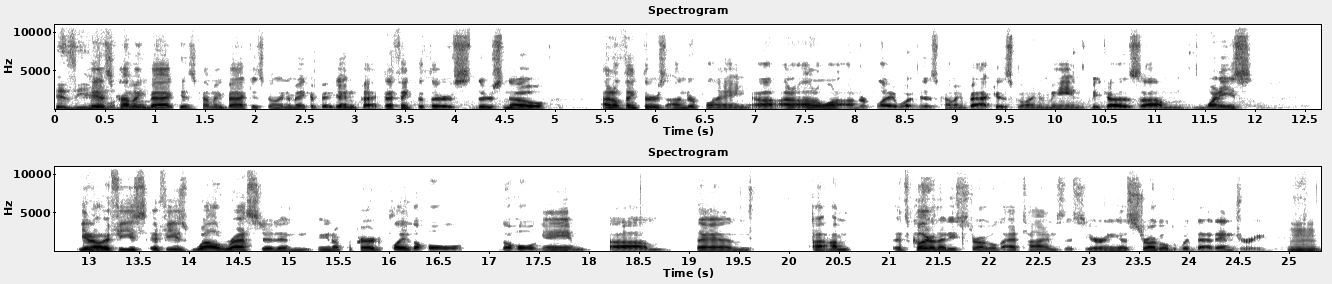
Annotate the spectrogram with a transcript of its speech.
His, his coming back, his coming back is going to make a big impact. I think that there's there's no, I don't think there's underplaying. Uh, I don't, I don't want to underplay what his coming back is going to mean because um, when he's, you know, if he's if he's well rested and you know prepared to play the whole the whole game, um, then I, am It's clear that he struggled at times this year, and he has struggled with that injury. Mm-hmm.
